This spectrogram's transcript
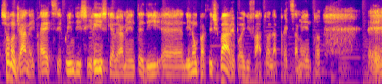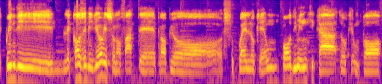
sono già nei prezzi e quindi si rischia veramente di, eh, di non partecipare poi di fatto all'apprezzamento. Eh, quindi le cose migliori sono fatte proprio su quello che è un po' dimenticato, che è un po',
